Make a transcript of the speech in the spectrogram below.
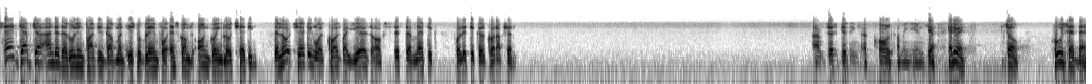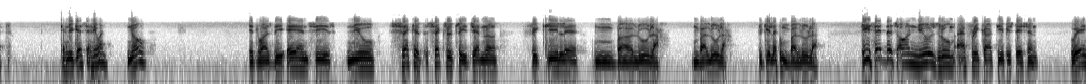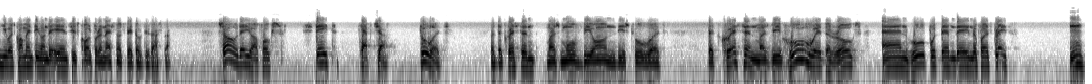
State capture under the ruling party's government is to blame for Eskom's ongoing load shedding, The load shedding was caused by years of systematic political corruption. I'm just getting a call coming in here. Anyway, so who said that? Can you guess anyone? No? It was the ANC's new Secretary General Fikile Mbalula. Mbalula. Fikile Mbalula. He said this on Newsroom Africa TV station where he was commenting on the ANC's call for a national state of disaster. So there you are, folks. State capture. Two words. But the question must move beyond these two words. The question must be who were the rogues and who put them there in the first place? Hmm?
